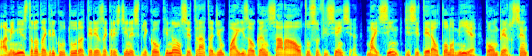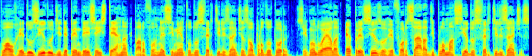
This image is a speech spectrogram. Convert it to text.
A ministra da Agricultura, Tereza Cristina, explicou que não se trata de um país alcançar a autossuficiência, mas sim de se ter autonomia com um percentual reduzido de dependência externa para o fornecimento dos fertilizantes ao produtor. Segundo ela, é preciso reforçar a diplomacia dos fertilizantes,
